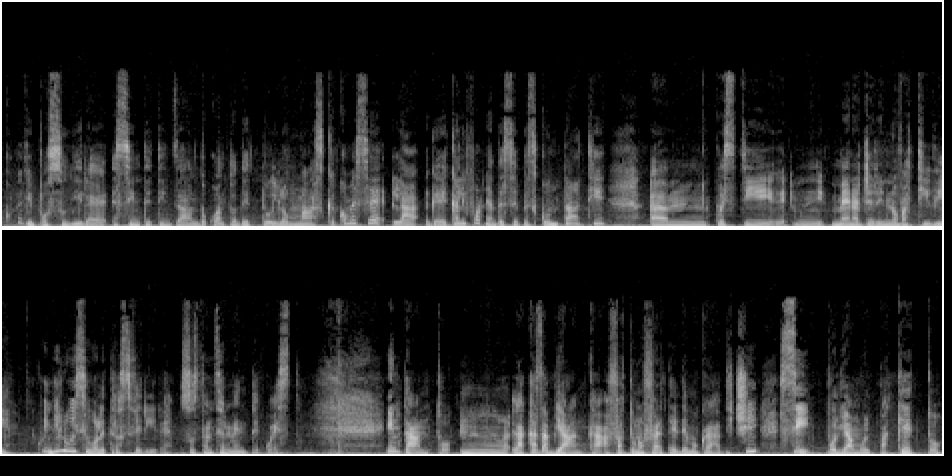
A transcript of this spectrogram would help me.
come vi posso dire, sintetizzando quanto ha detto Elon Musk, come se la eh, California desse per scontati um, questi mm, manager innovativi. Quindi lui si vuole trasferire, sostanzialmente questo. Intanto mm, la Casa Bianca ha fatto un'offerta ai democratici, sì, vogliamo il pacchetto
